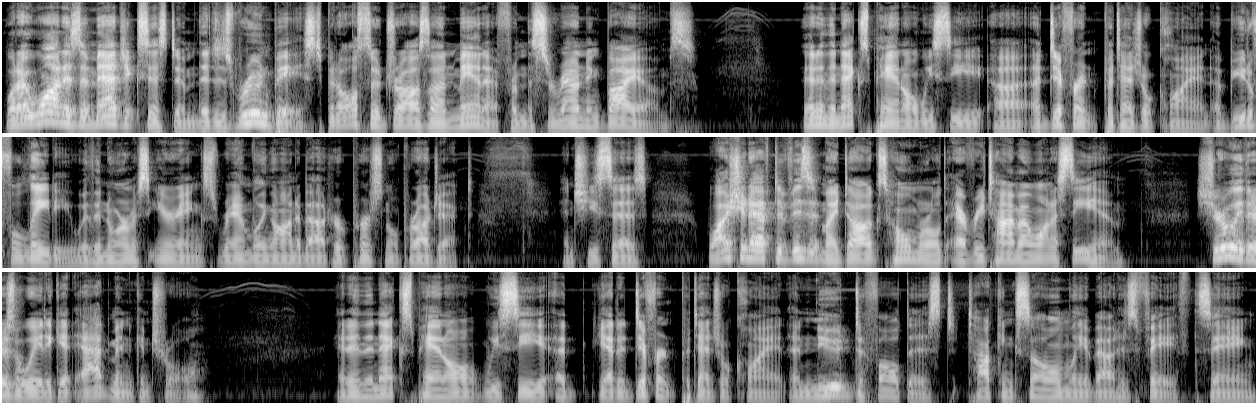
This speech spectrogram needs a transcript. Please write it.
What I want is a magic system that is rune based, but also draws on mana from the surrounding biomes. Then in the next panel, we see uh, a different potential client, a beautiful lady with enormous earrings rambling on about her personal project. And she says, Why should I have to visit my dog's homeworld every time I want to see him? Surely there's a way to get admin control. And in the next panel, we see a, yet a different potential client, a nude defaultist, talking solemnly about his faith, saying,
